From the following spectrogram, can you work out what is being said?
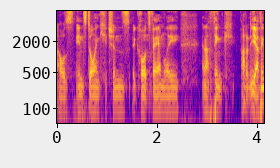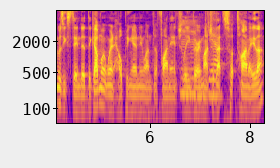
I was installing kitchens at Court's family, and I think I don't, yeah, I think it was extended. The government weren't helping anyone financially very much yeah. at that time either.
